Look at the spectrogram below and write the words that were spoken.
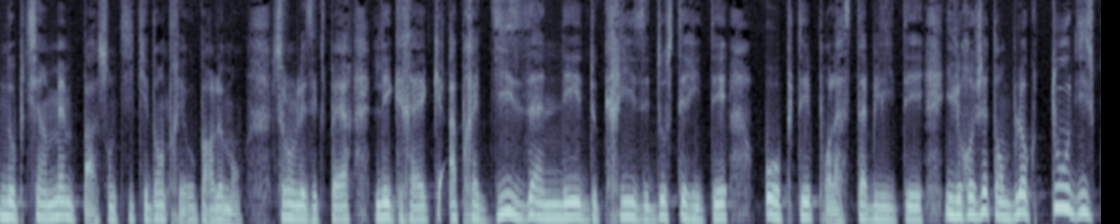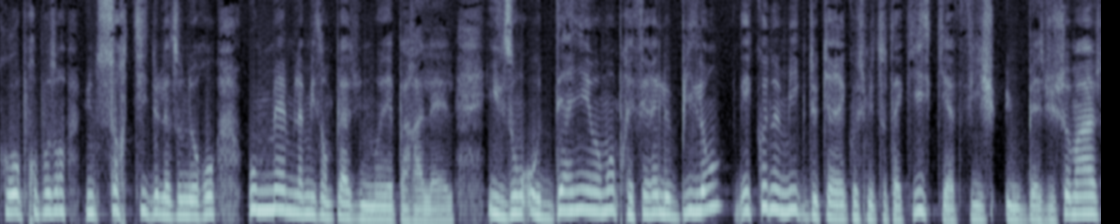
n'obtient même pas son ticket d'entrée au Parlement. Selon les experts, les Grecs, après dix années de crise et d'austérité, opté pour la stabilité. Ils rejette en bloc tout discours proposant une sortie de la zone euro ou même la mise en place d'une monnaie parallèle. Ils ont au dernier moment préféré le bilan économique de Kyriakos Mitsotakis qui affiche une baisse du chômage,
